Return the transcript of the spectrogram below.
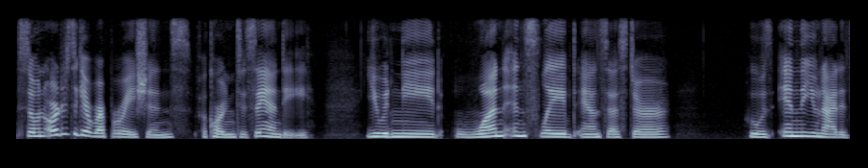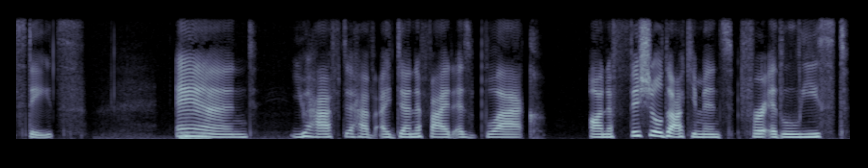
So, in order to get reparations, according to Sandy, you would need one enslaved ancestor who was in the United States, mm-hmm. and you have to have identified as black on official documents for at least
